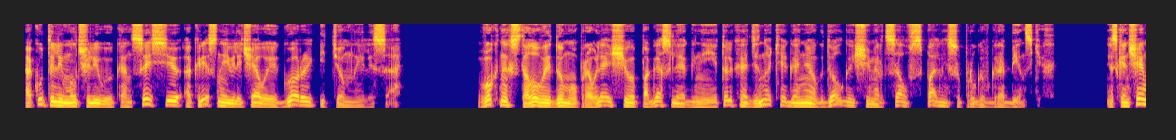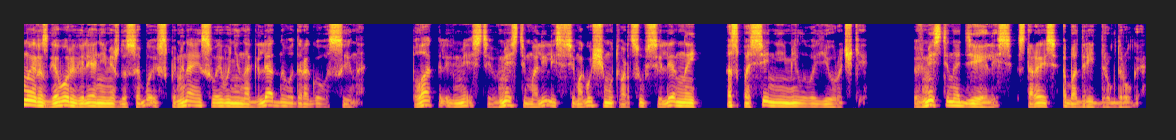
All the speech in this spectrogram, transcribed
окутали молчаливую концессию, окрестные величавые горы и темные леса. В окнах столовой дома управляющего погасли огни, и только одинокий огонек долго еще мерцал в спальне супругов Грабинских. Нескончаемые разговоры вели они между собой, вспоминая своего ненаглядного дорогого сына. Плакали вместе, вместе молились всемогущему Творцу Вселенной о спасении милого Юрочки. Вместе надеялись, стараясь ободрить друг друга.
